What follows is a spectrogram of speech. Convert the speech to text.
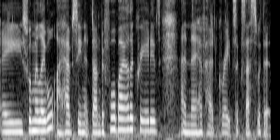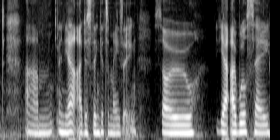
a swimwear label. I have seen it done before by other creatives, and they have had great success with it. Um, and yeah, I just think it's amazing. So yeah, I will say.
